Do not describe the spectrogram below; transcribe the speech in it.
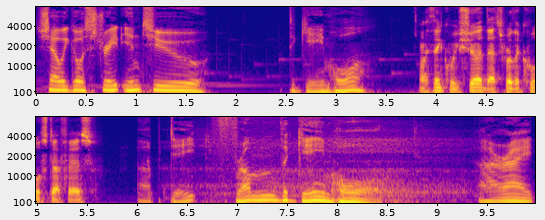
shall we go straight into the game hole? I think we should. That's where the cool stuff is. Update from the game hole. All right.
